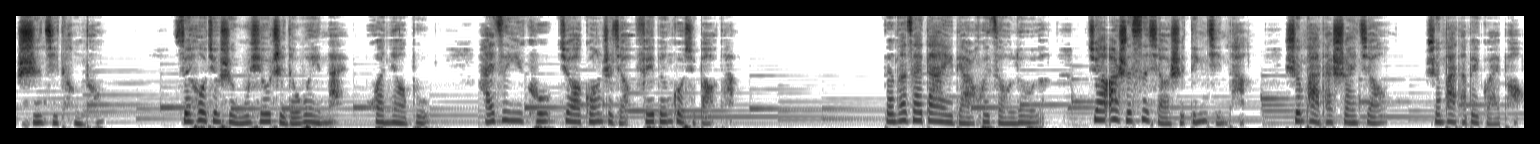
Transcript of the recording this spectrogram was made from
十级疼痛，随后就是无休止的喂奶、换尿布，孩子一哭就要光着脚飞奔过去抱他。等他再大一点会走路了，就要二十四小时盯紧他，生怕他摔跤，生怕他被拐跑。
